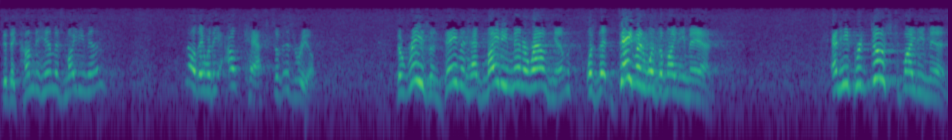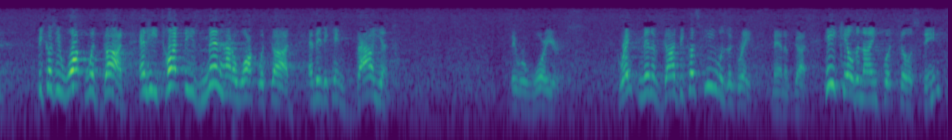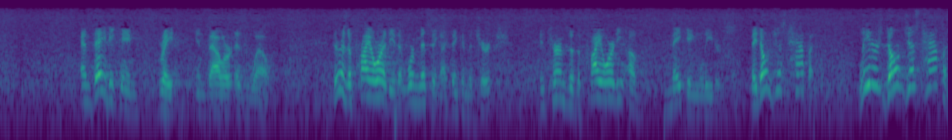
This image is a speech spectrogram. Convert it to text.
Did they come to him as mighty men? No, they were the outcasts of Israel. The reason David had mighty men around him was that David was a mighty man. And he produced mighty men because he walked with God. And he taught these men how to walk with God. And they became valiant. They were warriors. Great men of God because he was a great man of God. He killed a nine foot Philistine. And they became great in valor as well. There is a priority that we're missing, I think, in the church in terms of the priority of making leaders. They don't just happen. Leaders don't just happen.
